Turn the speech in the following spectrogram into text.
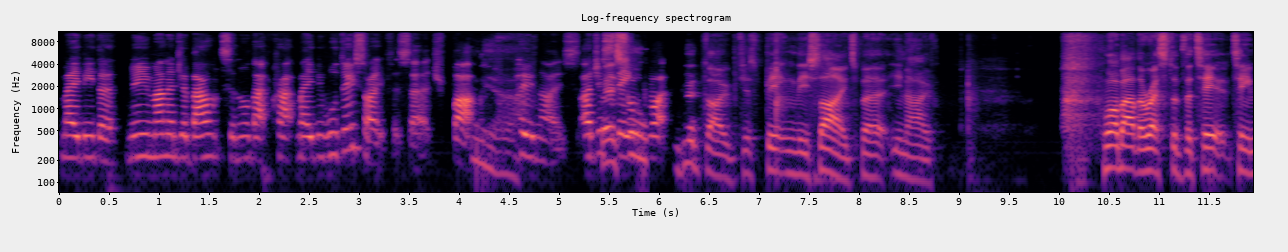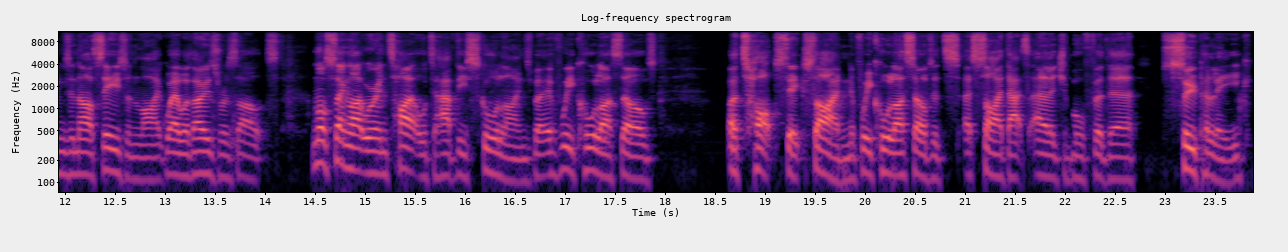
maybe the new manager bounce and all that crap. Maybe we'll do something for Serge, but yeah. who knows? I just think right, good though, just beating these sides. But you know, what about the rest of the teams in our season? Like, where were those results? I'm not saying like we're entitled to have these score lines, but if we call ourselves a top six side, and if we call ourselves a, a side that's eligible for the Super League,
